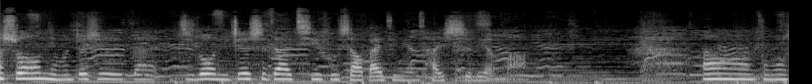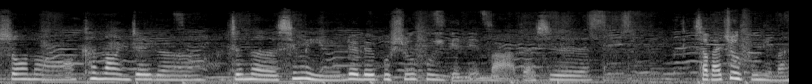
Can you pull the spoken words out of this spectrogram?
他说：“你们这是在芷洛，你这是在欺负小白今年才失恋吗？啊，怎么说呢？看到你这个，真的心里略略不舒服一点点吧。但是，小白祝福你们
